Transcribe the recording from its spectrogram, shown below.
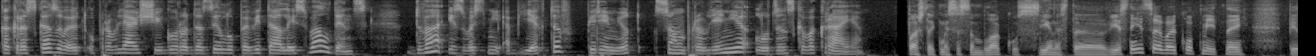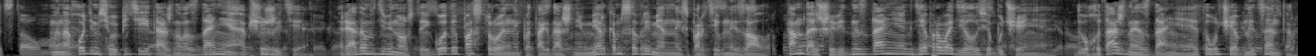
Как рассказывает управляющий города Зылупа Виталийс Валденс, два из восьми объектов перемет самоуправление Лудзенского края. Pašlaik mēs esam blakus dienesta viesnīcai vai kopmītnei. Мы находимся у пятиэтажного здания общежития. Рядом в 90-е годы построенный по тогдашним меркам современный спортивный зал. Там дальше видны здания, где проводилось обучение. Двухэтажное здание — это учебный центр.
